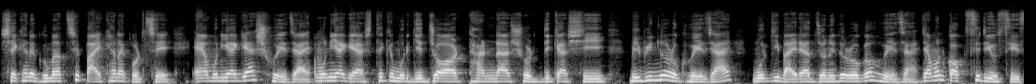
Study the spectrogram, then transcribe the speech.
সেখানে ঘুমাচ্ছে, পায়খানা করছে, অ্যামোনিয়া গ্যাস হয়ে যায়। অ্যামোনিয়া গ্যাস থেকে মুরগির জ্বর, ঠান্ডা, সর্দি, কাশি বিভিন্ন রোগ হয়ে যায়, মুরগি বাইরাজনিত রোগও হয়ে যায়। যেমন কক্সিডিউসিস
